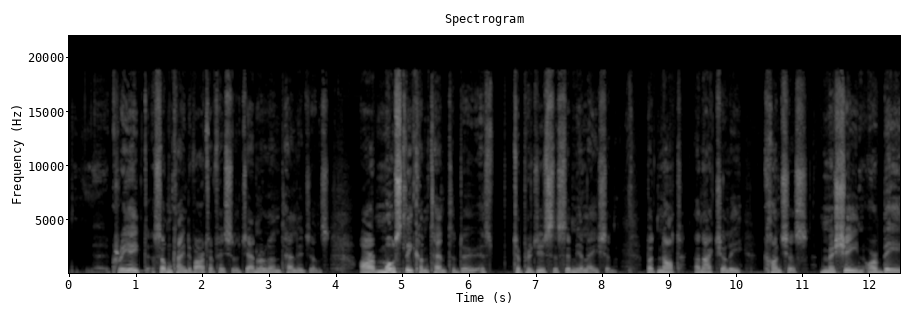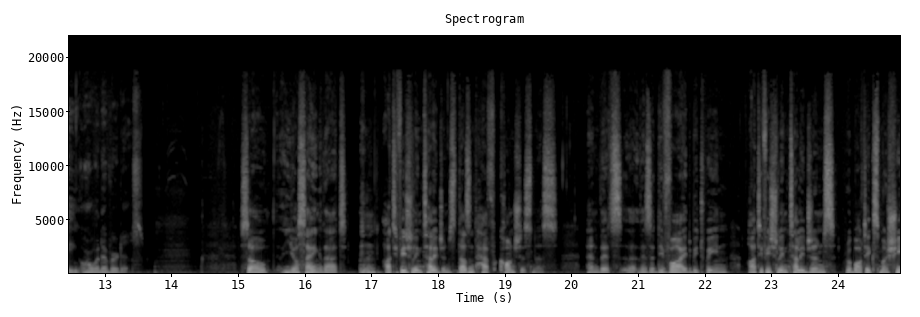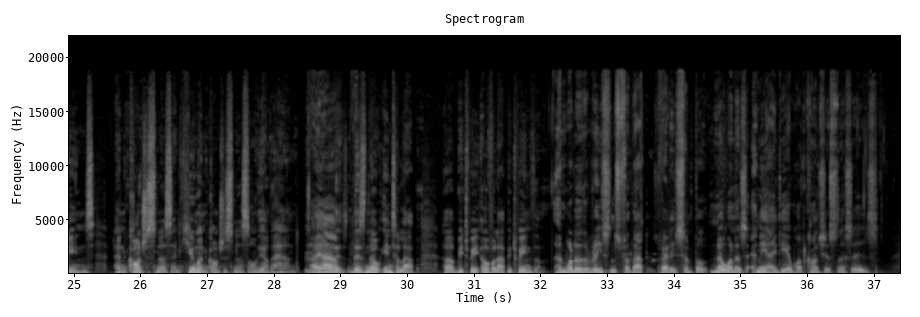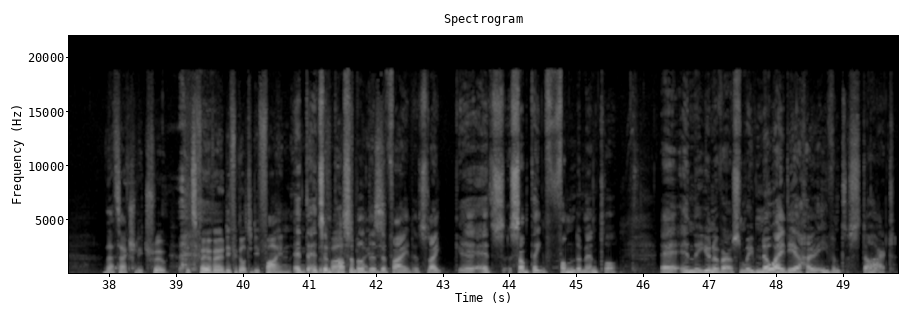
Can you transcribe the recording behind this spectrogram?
create some kind of artificial general intelligence are mostly content to do is to produce a simulation, but not an actually conscious machine or being or whatever it is. So you're saying that artificial intelligence doesn't have consciousness, and that's, there's a divide between artificial intelligence, robotics, machines, and consciousness and human consciousness on the other hand. I am. There's, there's no interlap uh, between overlap between them. And one of the reasons for that is very simple. No one has any idea what consciousness is. That's actually true. It's very, very difficult to define. In, it, it's impossible to define. It's like uh, it's something fundamental uh, in the universe, and we've no idea how even to start.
